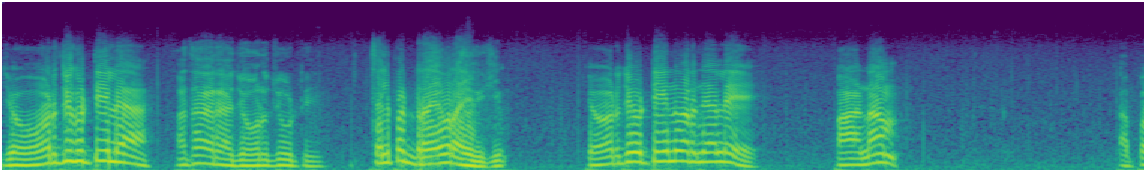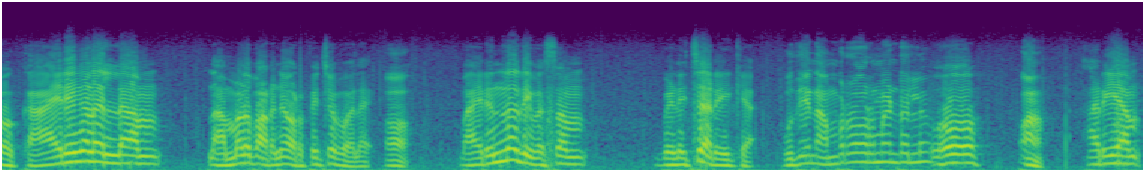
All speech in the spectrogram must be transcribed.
ജോർജ് കുട്ടിയില്ല അതാരാ ജോർജ് കുട്ടി? ചിലപ്പോ ഡ്രൈവർ ആയിരിക്കും. ജോർജ് കുട്ടി എന്ന് പറഞ്ഞാലേ പണം. അപ്പോ കാര്യങ്ങളെല്ലാം നമ്മൾ പറഞ്ഞു ഉറപ്പിച്ച പോലെ. ആ. വരുന്ന ദിവസം വിളിച്ചറിയിക്കാം. പുതിയ നമ്പർ ഓർമ്മയുണ്ടല്ലോ? ഓ. ആ. അറിയാം.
